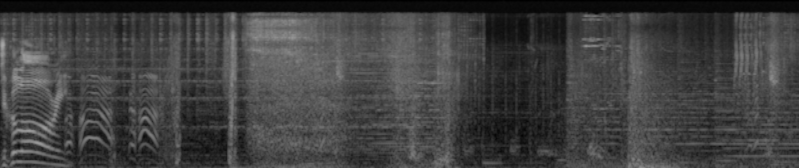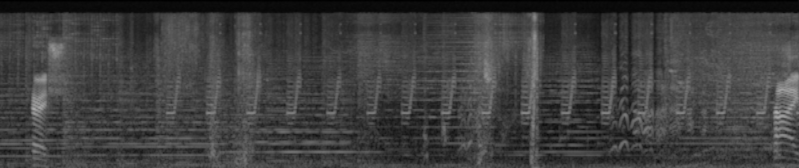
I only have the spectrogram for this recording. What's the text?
To glory. Perish. Die.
